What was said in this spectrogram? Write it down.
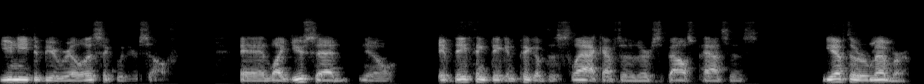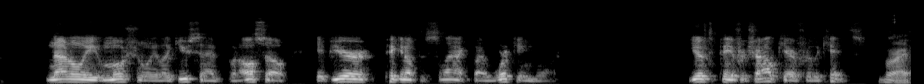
you need to be realistic with yourself. And like you said, you know, if they think they can pick up the slack after their spouse passes, you have to remember not only emotionally, like you said, but also if you're picking up the slack by working more, you have to pay for childcare for the kids. Right.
